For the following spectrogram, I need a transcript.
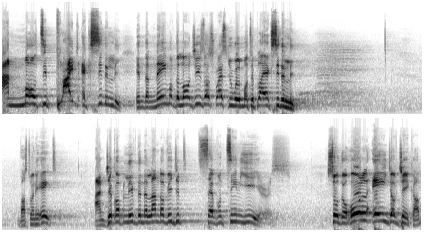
and multiplied exceedingly. In the name of the Lord Jesus Christ, you will multiply exceedingly. Verse 28 And Jacob lived in the land of Egypt 17 years. So the whole age of Jacob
